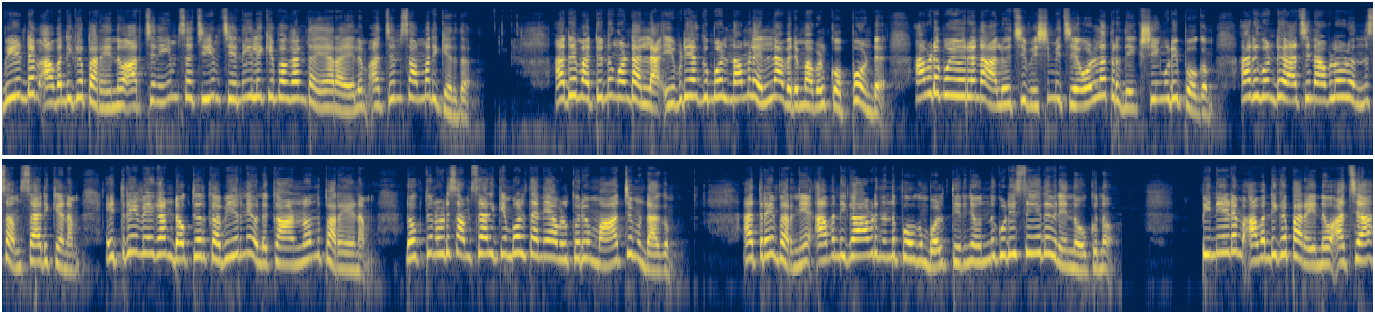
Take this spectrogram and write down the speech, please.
വീണ്ടും അവനിക പറയുന്നു അർച്ചനയും സച്ചിയും ചെന്നൈയിലേക്ക് പോകാൻ തയ്യാറായാലും അച്ഛൻ സമ്മതിക്കരുത്. അത് മറ്റൊന്നും കൊണ്ടല്ല. ഇവിടെയാകുമ്പോൾ നമ്മൾ എല്ലാവരും അവൾക്കൊപ്പമുണ്ട്. അവിടെ പോയി ഓരോന്ന് ആലോചിച്ച് വിഷമിച്ച് ഉള്ള പ്രതീക്ഷയും കൂടി പോകും. അതുകൊണ്ട് അച്ഛൻ അവളോടൊന്ന് സംസാരിക്കണം. എത്രയും വേഗം ഡോക്ടർ കബീറിനെ ഒന്ന് കാണണമെന്ന് പറയണം. ഡോക്ടറിനോട് സംസാരിക്കുമ്പോൾ തന്നെ അവൾക്കൊരു മാറ്റമുണ്ടാകും. അത്രയും പറഞ്ഞ് അവൻ അവിടെ നിന്ന് പോകുമ്പോൾ തിരിഞ്ഞ് ഒന്നുകൂടി സേതുവിനെ നോക്കുന്നു. പിന്നീടും അവന്തിക പറയുന്നു അച്ഛാ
